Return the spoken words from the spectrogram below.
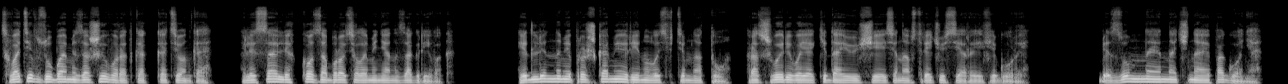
Схватив зубами за шиворот, как котенка, лиса легко забросила меня на загривок. И длинными прыжками ринулась в темноту, расшвыривая кидающиеся навстречу серые фигуры. Безумная ночная погоня.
